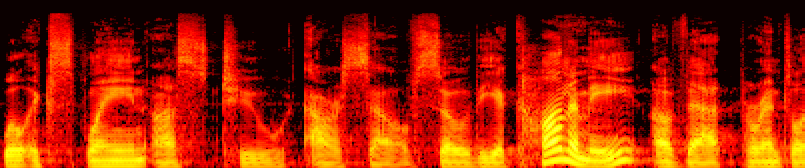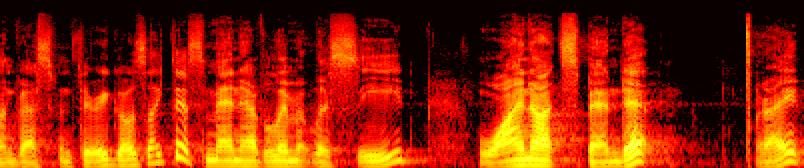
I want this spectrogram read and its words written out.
will explain us to ourselves. So, the economy of that parental investment theory goes like this men have limitless seed. Why not spend it? Right?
